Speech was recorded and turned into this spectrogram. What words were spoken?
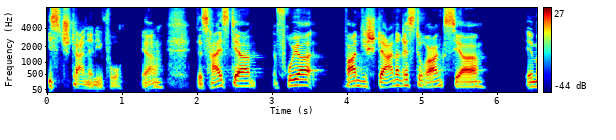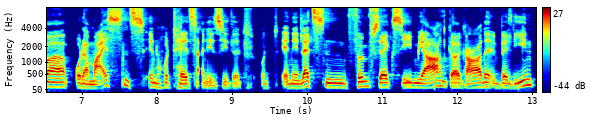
ist Sterneniveau. Ja, das heißt ja, früher waren die Sterne-Restaurants ja immer oder meistens in Hotels angesiedelt. Und in den letzten fünf, sechs, sieben Jahren, gerade in Berlin,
